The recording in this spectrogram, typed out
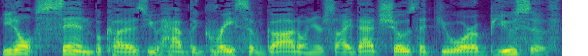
You don't sin because you have the grace of God on your side. That shows that you are abusive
